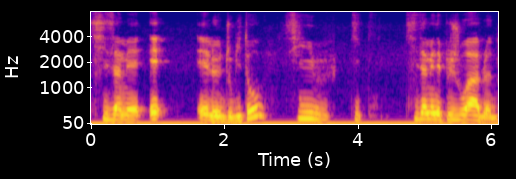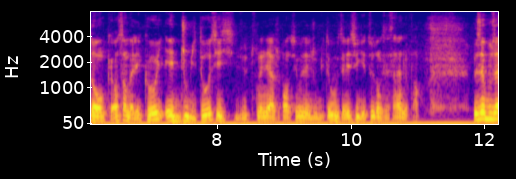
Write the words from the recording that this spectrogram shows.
Kizame et, et le Jubito. Si Kizame n'est plus jouable, donc on s'en bat les couilles. Et Jubito, si, de toute manière, je pense que si vous avez Jubito, vous avez Sugetsu, donc ça sert à rien de le faire. Le Zabuza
